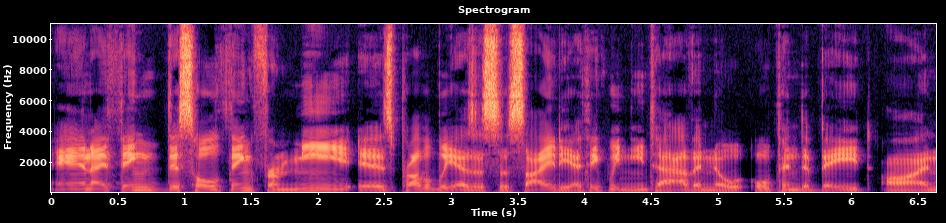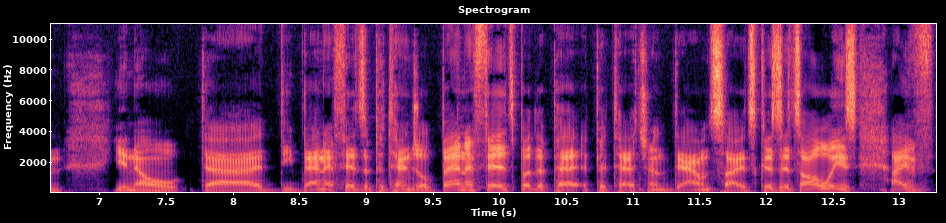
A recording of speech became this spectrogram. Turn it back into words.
And I think this whole thing for me is probably as a society, I think we need to have an open debate on, you know, the the benefits, the potential benefits, but the pe- potential downsides. Because it's always I've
